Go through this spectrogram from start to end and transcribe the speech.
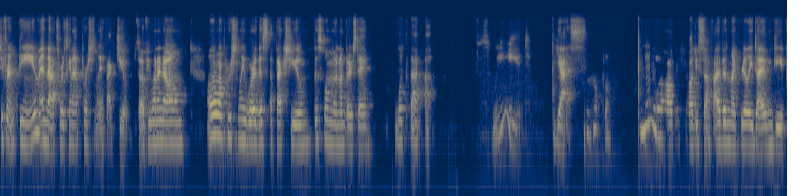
different theme, and that's where it's going to personally affect you. So if you want to know a little more personally where this affects you, this full moon on Thursday, look that up. Sweet. Yes. So helpful. I Nice. love all the astrology stuff. I've been like really diving deep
